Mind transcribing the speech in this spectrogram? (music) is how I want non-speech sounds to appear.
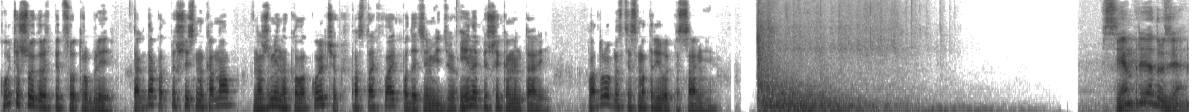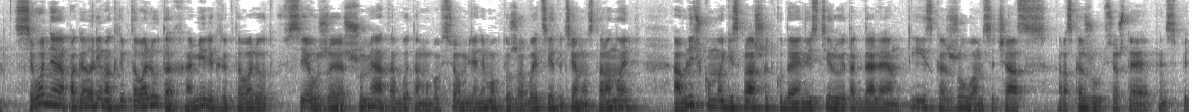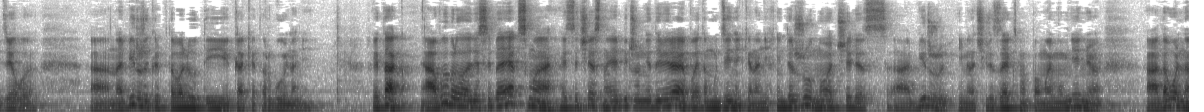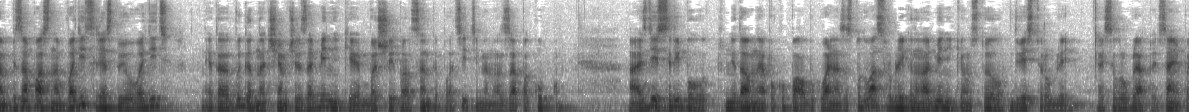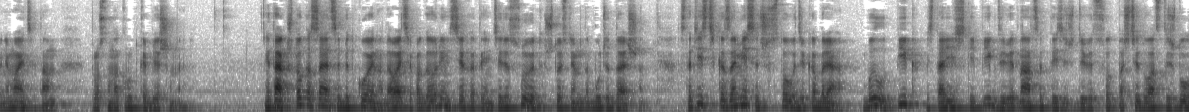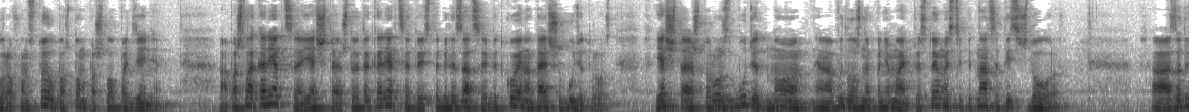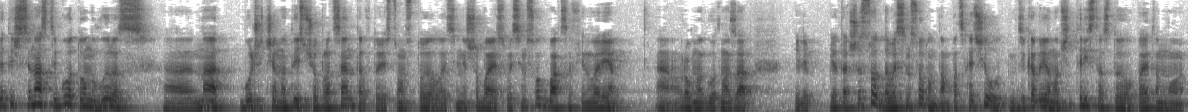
Хочешь выиграть 500 рублей? Тогда подпишись на канал, нажми на колокольчик, поставь лайк под этим видео и напиши комментарий. Подробности смотри в описании. Всем привет, друзья! Сегодня поговорим о криптовалютах, о мире криптовалют. Все уже шумят об этом, обо всем. Я не мог тоже обойти эту тему стороной. А в личку многие спрашивают, куда я инвестирую и так далее. И скажу вам сейчас, расскажу все, что я, в принципе, делаю а, на бирже криптовалют и как я торгую на ней. Итак, а выбрала для себя Эксмо. Если честно, я биржам не доверяю, поэтому денег я на них не держу, но через а, биржу, именно через Эксмо, по моему мнению, довольно безопасно вводить средства и уводить. Это выгодно, чем через обменники большие проценты платить именно за покупку. А здесь Ripple недавно я покупал буквально за 120 рублей, когда на обменнике он стоил 200 рублей, если в рублях. То есть, сами понимаете, там просто накрутка бешеная. Итак, что касается биткоина, давайте поговорим, всех это интересует, что с ним будет дальше. Статистика за месяц 6 декабря. Был пик, исторический пик 19 900, почти 20 тысяч долларов он стоил, потом пошло падение. А, пошла коррекция, я считаю, что это коррекция, то есть стабилизация биткоина, дальше будет рост. Я считаю, что рост будет, но э, вы должны понимать, при стоимости 15 тысяч долларов. А, за 2017 год он вырос э, на больше, чем на 1000%, то есть он стоил, если не ошибаюсь, 800 баксов в январе, э, ровно год назад, или где-то от 600 до 800 он там подскочил, в декабре он вообще 300 стоил, поэтому а,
